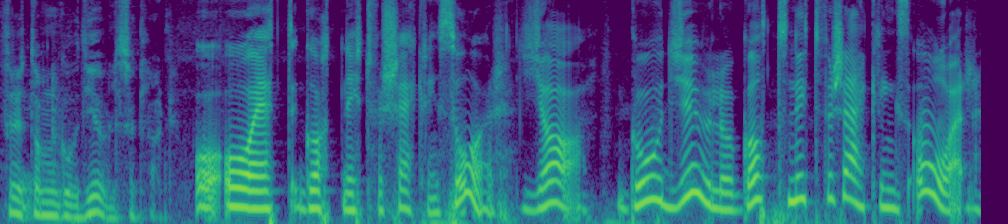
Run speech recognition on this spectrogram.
Förutom god jul såklart. Och, och ett gott nytt försäkringsår. Ja, god jul och gott nytt försäkringsår!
